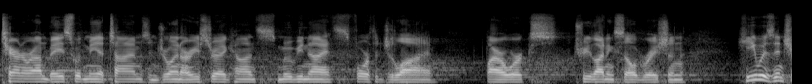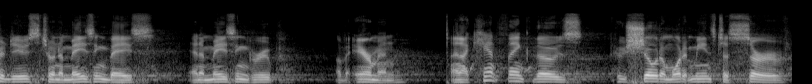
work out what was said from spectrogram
tearing around base with me at times, enjoying our Easter egg hunts, movie nights, 4th of July, fireworks, tree lighting celebration. He was introduced to an amazing base, an amazing group of airmen and I can't thank those who showed him what it means to serve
